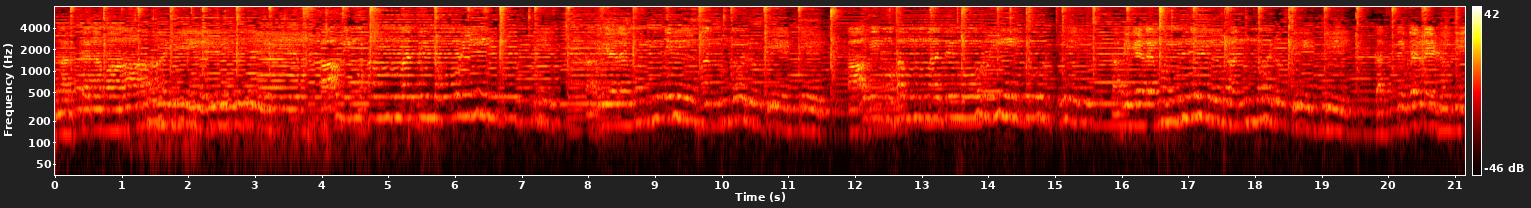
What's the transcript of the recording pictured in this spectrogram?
നർത്തനമായി. കാവി മുഹമ്മദ് നോയി കത്തുകൾ എഴുതി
